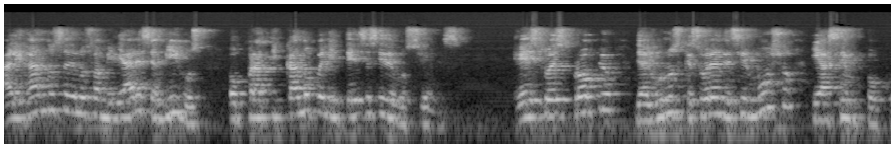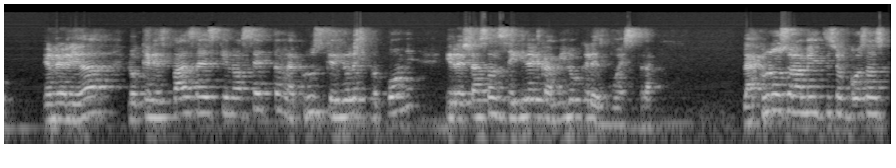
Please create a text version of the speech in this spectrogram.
alejándose de los familiares y amigos o practicando penitencias y devociones. Esto es propio de algunos que suelen decir mucho y hacen poco. En realidad, lo que les pasa es que no aceptan la cruz que Dios les propone y rechazan seguir el camino que les muestra. La cruz no solamente son cosas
